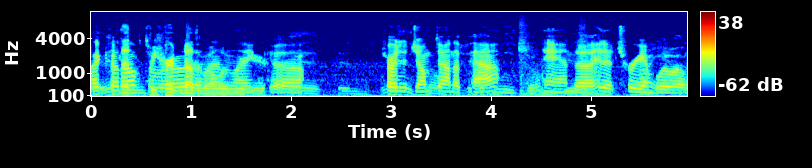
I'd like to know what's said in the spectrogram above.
I cut then off the we heard another one when we were like, here. uh, tried to jump down a path and, uh, hit a tree and blew up.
